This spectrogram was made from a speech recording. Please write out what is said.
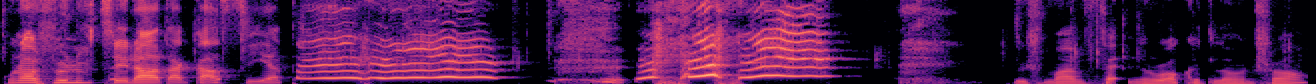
115 hat er kassiert. Durch meinen fetten Rocket Launcher.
